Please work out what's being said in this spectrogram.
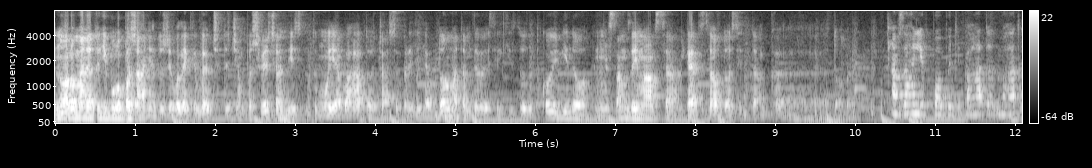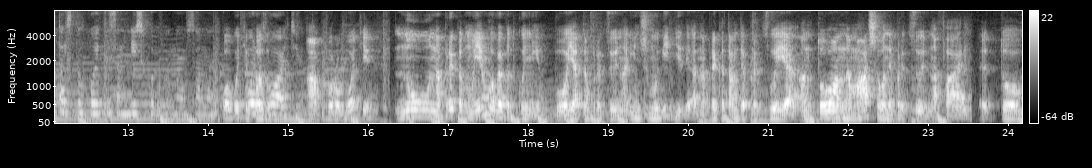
Ну, але в мене тоді було бажання дуже велике вивчити чим пошвидше англійську, тому я багато часу приділяв вдома, там дивився якісь додаткові відео, сам займався. Кет здав досить так е. А взагалі в побуті багато багато так спілкуєтесь англійською. Ну саме Побуті по поза- роботі. А, по роботі? Ну, наприклад, в моєму випадку ні, бо я там працюю на іншому відділі, а наприклад, там, де працює Антон, Маша, вони працюють на фарі, е, то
